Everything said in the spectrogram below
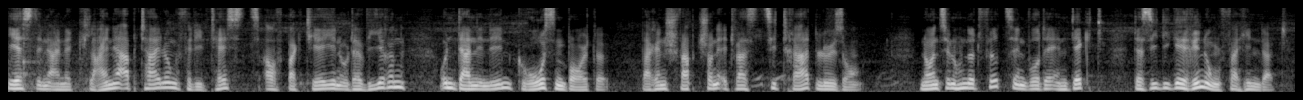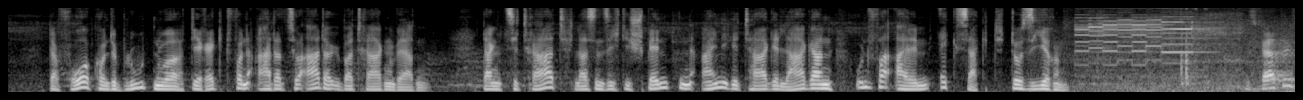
Erst in eine kleine Abteilung für die Tests auf Bakterien oder Viren und dann in den großen Beutel. Darin schwappt schon etwas Zitratlösung. 1914 wurde entdeckt, dass sie die Gerinnung verhindert. Davor konnte Blut nur direkt von Ader zu Ader übertragen werden. Dank Zitrat lassen sich die Spenden einige Tage lagern und vor allem exakt dosieren. Ist fertig?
